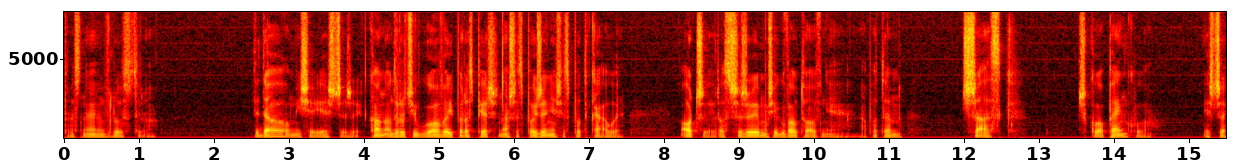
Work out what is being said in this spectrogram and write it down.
Prasnąłem w lustro. Wydawało mi się jeszcze, że kon odwrócił głowę i po raz pierwszy nasze spojrzenia się spotkały. Oczy rozszerzyły mu się gwałtownie, a potem trzask. Szkło pękło. Jeszcze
